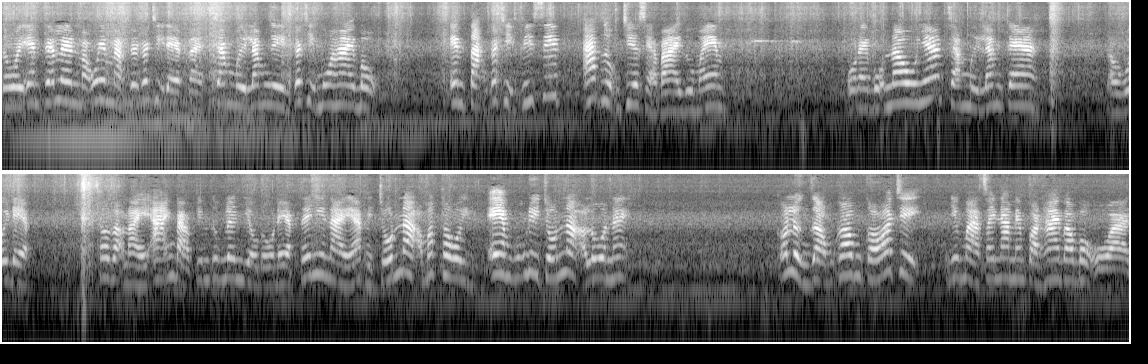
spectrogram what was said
Rồi em sẽ lên mẫu em mặc cho các chị đẹp này. 115 nghìn, các chị mua hai bộ. Em tặng các chị phí ship, Áp dụng chia sẻ bài dùm em. Bộ này bộ nâu nhá 115k Đầu ơi, đẹp. Sau dạo này ai anh bảo Kim Dung lên nhiều đồ đẹp Thế như này á, phải trốn nợ mất thôi. Em cũng đi trốn nợ luôn đấy. Có lửng rộng không? Có chị. Nhưng mà size 5 em còn hai ba bộ à.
